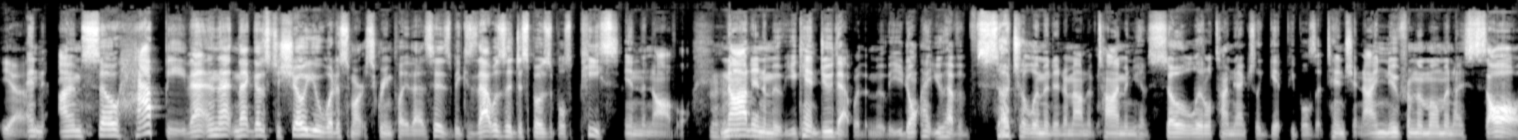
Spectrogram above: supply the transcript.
yeah. And I'm so happy that and that and that goes to show you what a smart screenplay that is because that was a disposable piece in the novel, mm-hmm. not in a movie. You can't do that with a movie. You don't have, you have a, such a limited amount of time and you have so little time to actually get people's attention. I knew from the moment I saw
